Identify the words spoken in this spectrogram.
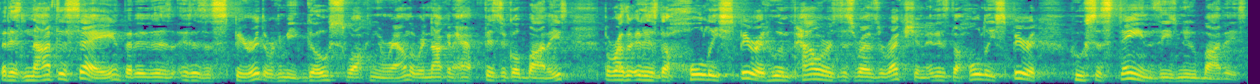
That is not to say that it is, it is a spirit, that we're going to be ghosts walking around, that we're not going to have physical bodies, but rather it is the Holy Spirit who empowers this resurrection. It is the Holy Spirit who sustains these new bodies,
